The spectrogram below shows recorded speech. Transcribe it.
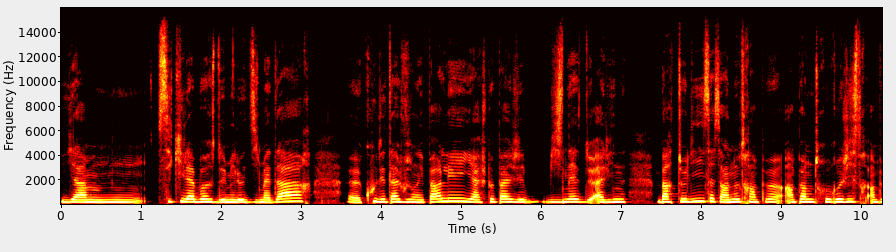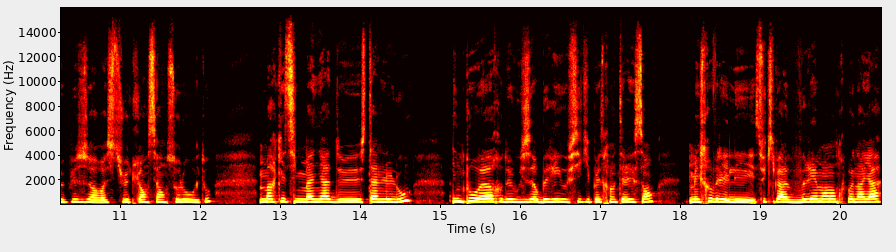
il y a hum, C'est qui la bosse de Mélodie Madar, euh, Coup d'état, je vous en ai parlé. Il y a Je peux pas, j'ai business de Aline Bartoli. Ça, c'est un autre un peu, un peu un autre registre, un peu plus genre si tu veux te lancer en solo et tout. Marketing Mania de Stan Leloup. In Power de Louise Aubry aussi qui peut être intéressant. Mais je trouve les, les, ceux qui parlent vraiment d'entrepreneuriat,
